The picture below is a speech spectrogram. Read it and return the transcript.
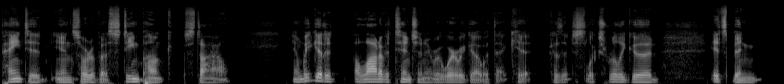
painted in sort of a steampunk style. And we get a, a lot of attention everywhere we go with that kit because it just looks really good. It's been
